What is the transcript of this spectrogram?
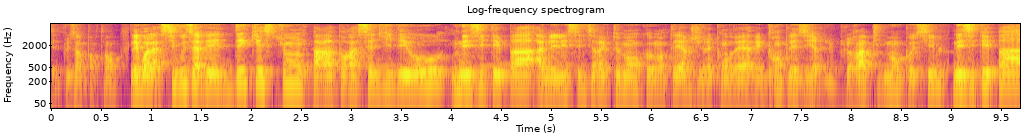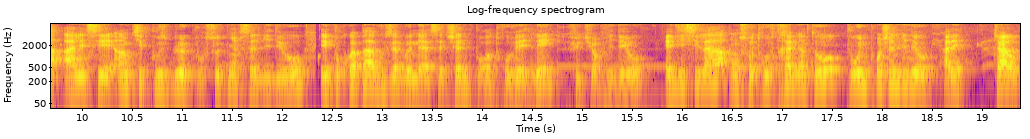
le plus important. Mais voilà, si vous avez des questions par rapport à cette vidéo, n'hésitez pas à me les laisser directement en commentaire, j'y répondrai avec grand plaisir et le plus rapidement possible. N'hésitez pas à laisser un petit pouce bleu pour soutenir cette vidéo, et pourquoi pas vous abonner à cette chaîne pour retrouver les futures vidéos. Et d'ici là, on se retrouve très bientôt pour une prochaine vidéo. Allez, ciao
